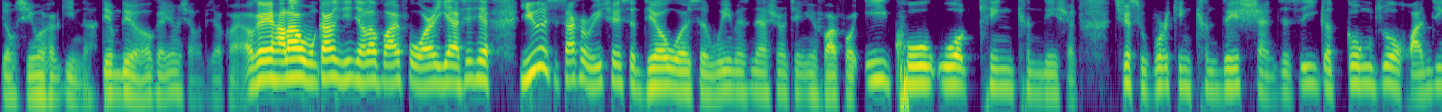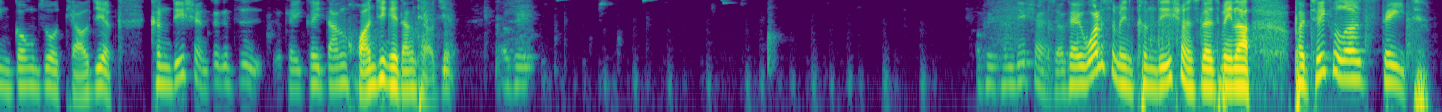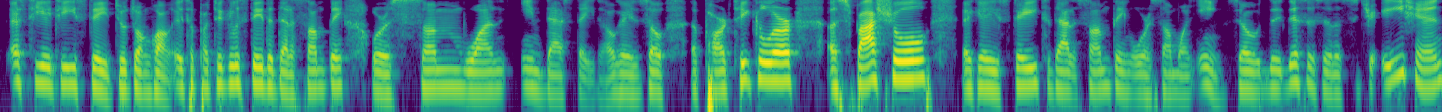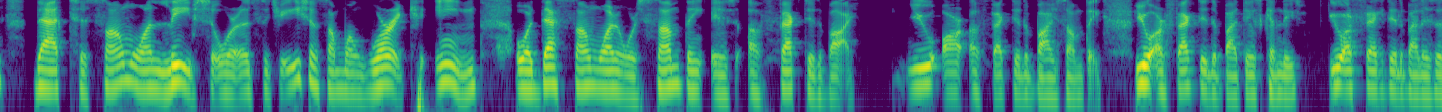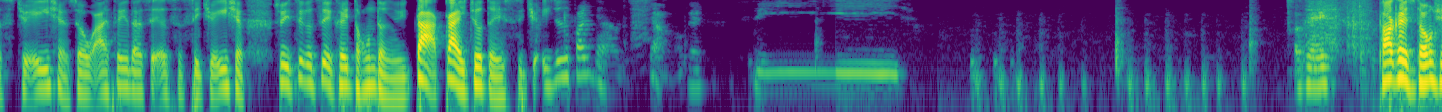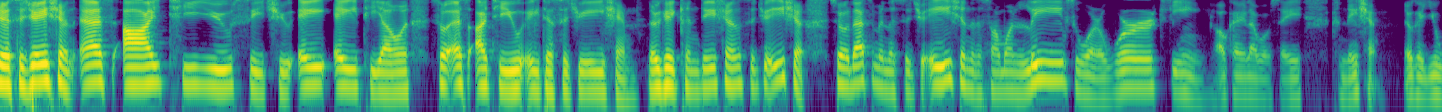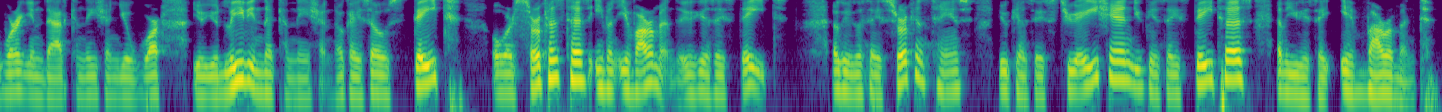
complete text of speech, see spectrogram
用行为较紧啊，对不对？OK，用想的比较快。OK，好了，我们刚刚已经讲到 Five Four，Yeah，谢谢。U.S. soccer reaches a deal with the women's national team in Five Four equal working condition. Just working condition 只是一个工作环境、工作条件。Condition 这个字可以可以当环境，可以当条件。OK。Okay, conditions. Okay, what does it mean? Conditions. Let's mean a particular state STAT state 就状况，it's a particular state that something or someone in that state. Okay, so a particular, a special, okay, state that something or someone in. So this is a situation that someone lives or a situation someone work in, or that someone or something is affected by. You are affected by something. You are affected by this condition you are affected by this situation. So I think that's it's a situation. 所以这个字也可以同等于大概就等于 situation，就是翻起来很像，OK， OK。Parkes 同学 situation S I T U C Q A A T L N so S I T U A T situation okay condition situation so that's mean the situation that someone lives or works in okay that will say condition okay you work in that condition you work you, you live in that condition okay? So state or circumstance even environment you can say state Okay, you can say circumstance, you can say situation, you can say status, and you can say environment.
